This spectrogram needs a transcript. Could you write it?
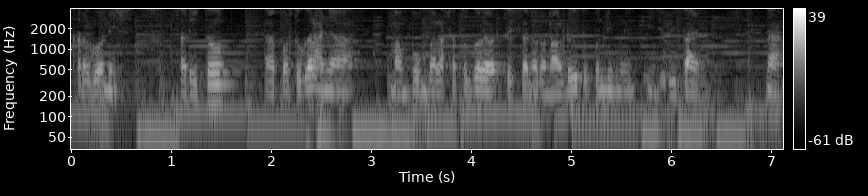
Karagonis. Saat itu uh, Portugal hanya mampu membalas satu gol lewat Cristiano Ronaldo itu pun di injury time. Nah,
